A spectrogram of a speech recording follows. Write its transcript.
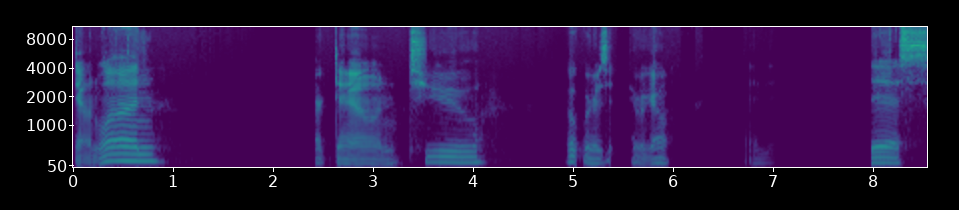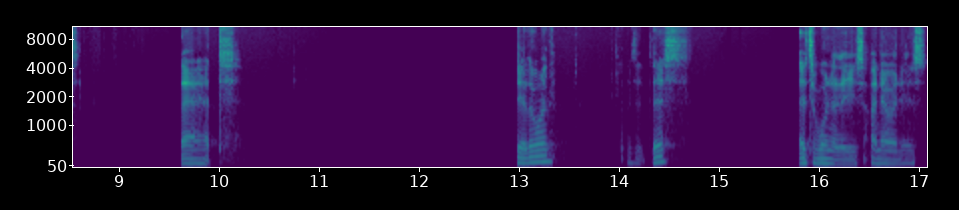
down one, mark down two. Oh, where is it? Here we go. And this, that, the other one? Is it this? It's one of these. I know it is.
